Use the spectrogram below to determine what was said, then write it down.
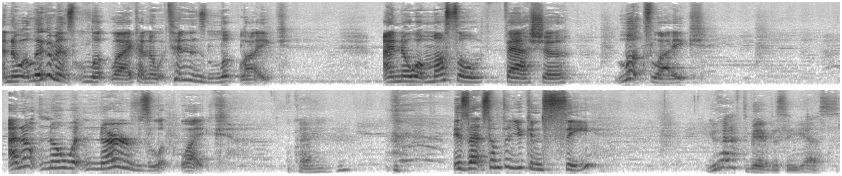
I know what ligaments look like. I know what tendons look like. I know what muscle fascia looks like. I don't know what nerves look like. Okay. Is that something you can see? You have to be able to see, yes.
